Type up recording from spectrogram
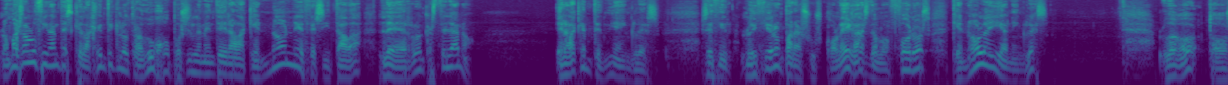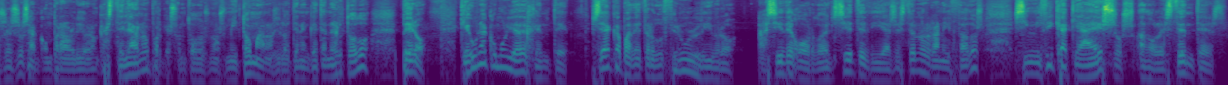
Lo más alucinante es que la gente que lo tradujo posiblemente era la que no necesitaba leerlo en castellano. Era la que entendía inglés. Es decir, lo hicieron para sus colegas de los foros que no leían inglés. Luego, todos esos se han comprado el libro en castellano porque son todos unos mitómanos y lo tienen que tener todo, pero que una comunidad de gente sea capaz de traducir un libro así de gordo en siete días, estén organizados, significa que a esos adolescentes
